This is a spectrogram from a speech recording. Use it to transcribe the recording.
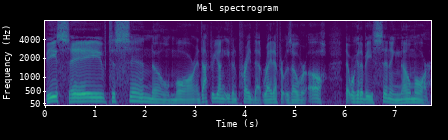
Be saved to sin no more. And Dr. Young even prayed that right after it was over. Oh, that we're going to be sinning no more.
